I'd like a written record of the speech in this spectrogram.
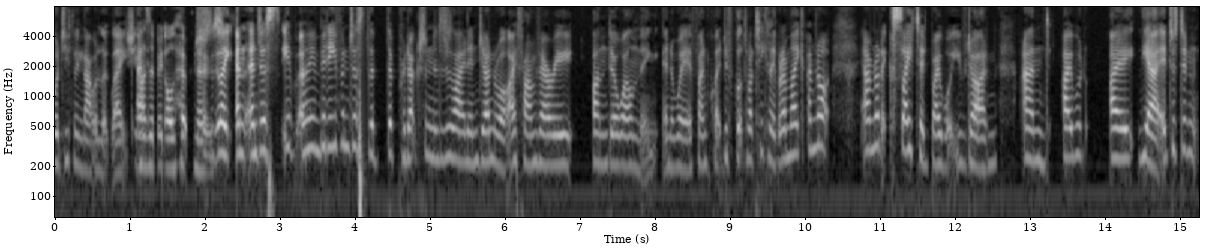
What do you think that would look like? She And- has a big old hook nose. like and and just I mean, but even just the the production and design in general, I found very underwhelming in a way. I find quite difficult to articulate. But I'm like, I'm not, I'm not excited by what you've done, and I would, I yeah, it just didn't,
